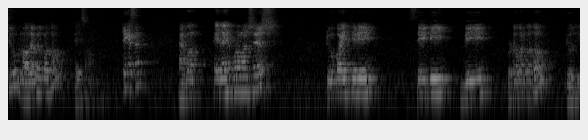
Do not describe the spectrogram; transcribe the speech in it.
two low level কত? এইচ ওয়ান ঠিক আছে? এখন এই লাইনের প্রমাণ শেষ। Two by three C D B root over কত? টু জি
